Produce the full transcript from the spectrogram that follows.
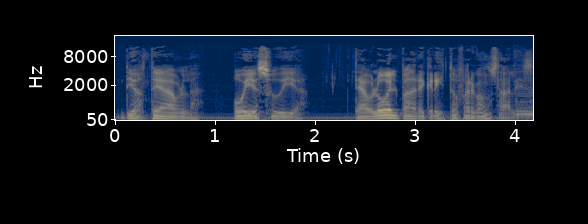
Dios te habla. Hoy es su día. Te habló el Padre Christopher González.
